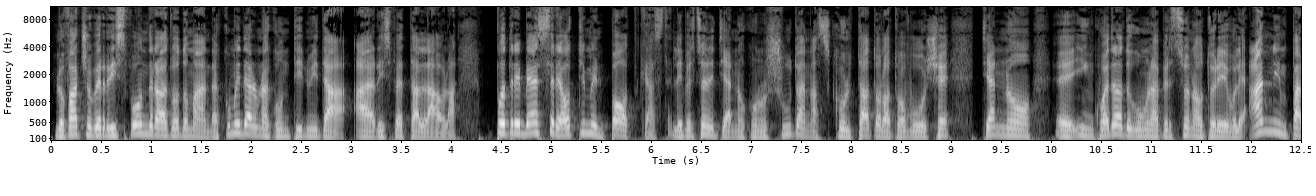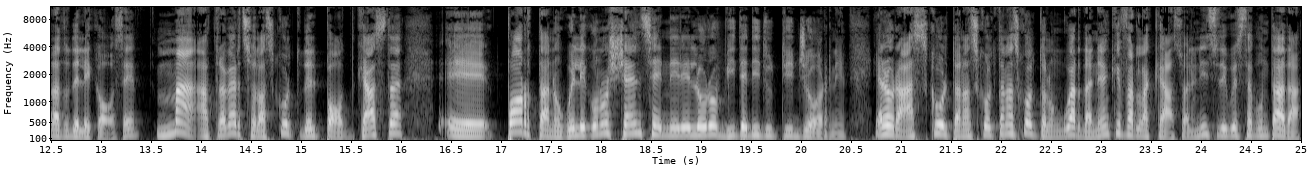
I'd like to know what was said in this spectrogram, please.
Lo faccio per rispondere alla tua domanda: come dare una continuità a, rispetto all'aula? Potrebbe essere ottimo il podcast. Le persone ti hanno conosciuto, hanno ascoltato la tua voce, ti hanno eh, inquadrato come una persona autorevole, hanno imparato delle cose, ma attraverso l'ascolto del podcast eh, portano quelle conoscenze nelle loro vite di tutti i giorni. E allora ascoltano, ascoltano, ascoltano, non guarda neanche farlo a caso. All'inizio di questa puntata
